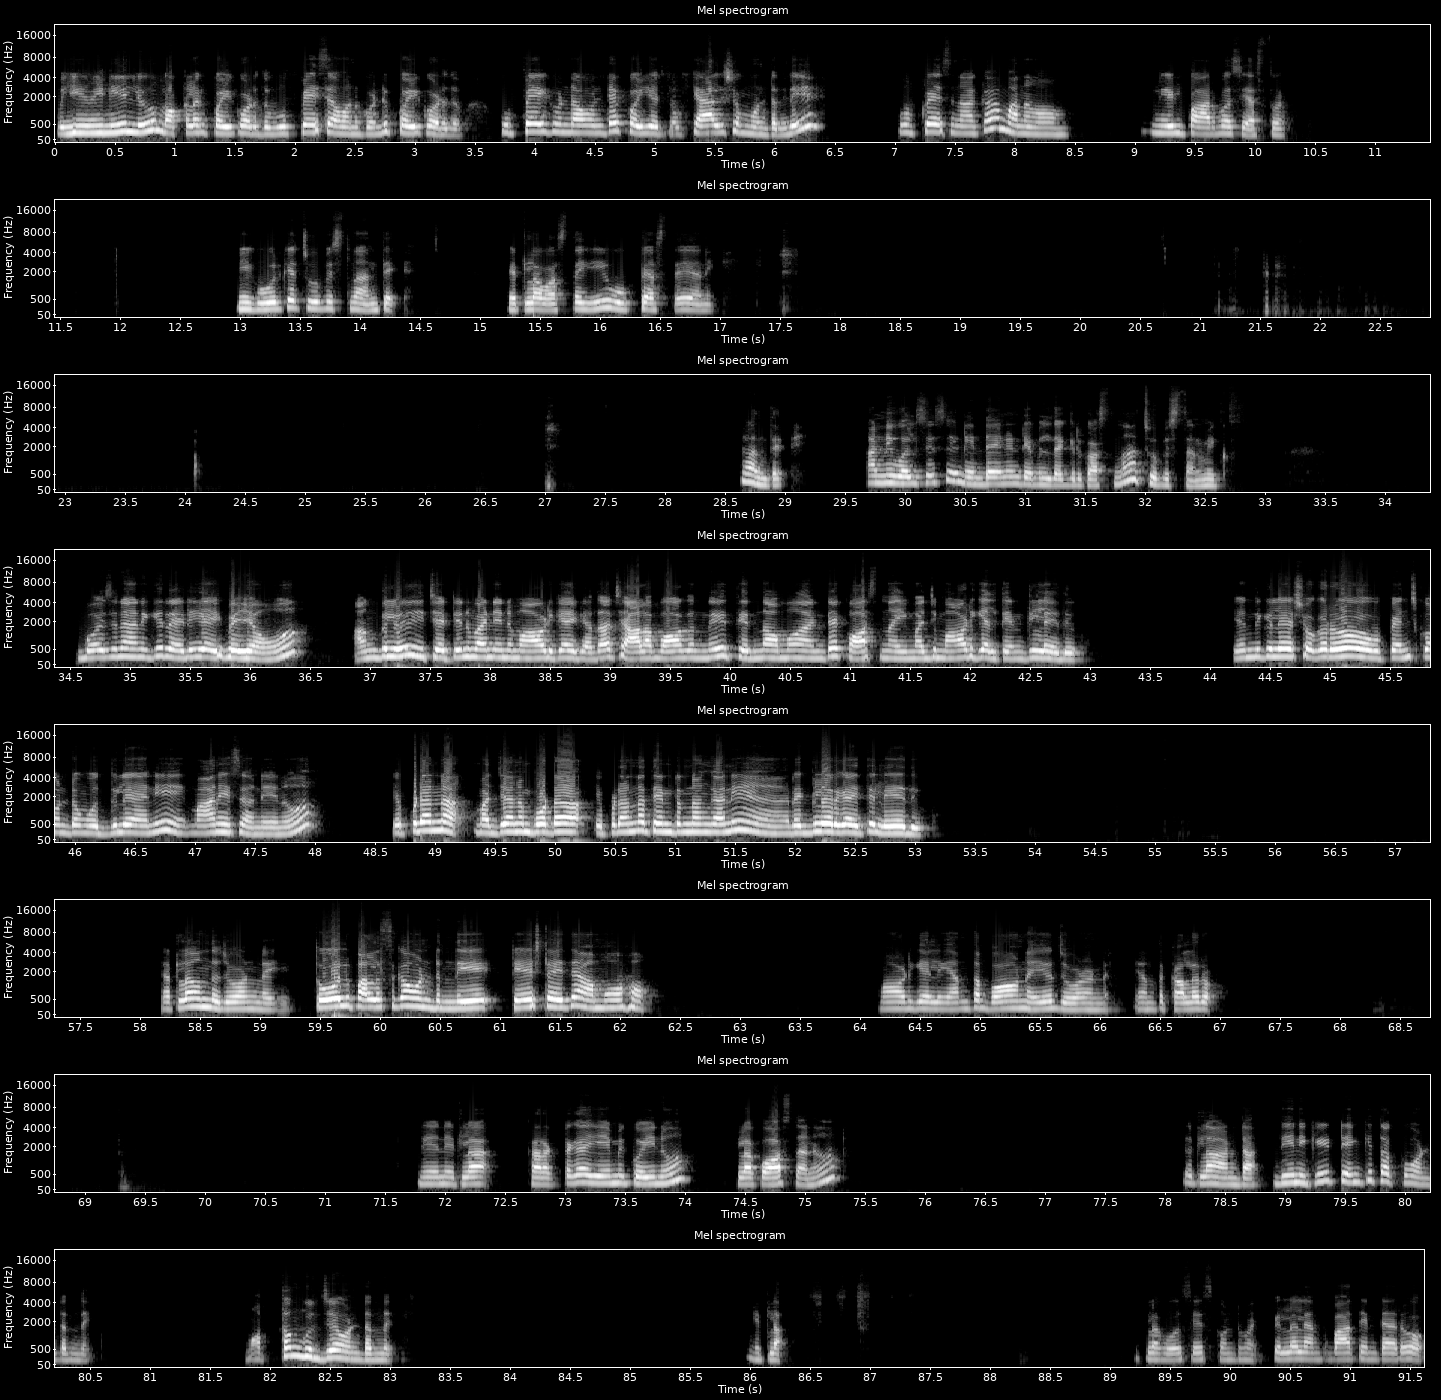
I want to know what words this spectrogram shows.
ఇవి నీళ్ళు మొక్కలకు పొయ్యకూడదు ఉప్పు వేసామనుకోండి పొయ్యకూడదు ఉప్పు వేయకుండా ఉంటే పొయ్యొచ్చు కాల్షియం ఉంటుంది. ఉప్పు వేసినాక మనం నీళ్ళు పారబోసేస్తాం మీకు ఊరికే చూపిస్తున్నా అంతే. ఎట్లా వస్తాయి ఉప్పు వేస్తాయి అని. అంతే. అన్నీ వలిసేసి నేను డైనింగ్ టేబుల్ దగ్గరికి వస్తున్నా చూపిస్తాను మీకు. భోజనానికి రెడీ అయిపోయాము. అంకులు ఈ చెట్టుని పండిన మామిడికాయ కదా చాలా బాగుంది తిందాము అంటే కోస్తున్నా. ఈ మధ్య మామిడికాయలు తింటలేదు ఎందుకులే షుగరు పెంచుకోవటం వద్దులే అని మానేశాను నేను. ఎప్పుడన్నా మధ్యాహ్నం పూట ఎప్పుడన్నా తింటున్నాం కానీ రెగ్యులర్గా అయితే లేదు. ఎట్లా ఉందో చూడండి. తోలు పలసగా ఉంటుంది. టేస్ట్ అయితే అమోహం మామిడికాయలు ఎంత బాగున్నాయో చూడండి. ఎంత కలరు. నేను ఇట్లా కరెక్ట్గా ఏమి కొయ్యను. ఇట్లా కోస్తాను. ఇట్లా అంట. దీనికి టెంకి తక్కువ ఉంటుంది. మొత్తం గుజ్జే ఉంటుంది. ఇట్లా. ఇట్లా కోసేసుకుంటాం. పిల్లలు ఎంత బాగా తింటారో.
